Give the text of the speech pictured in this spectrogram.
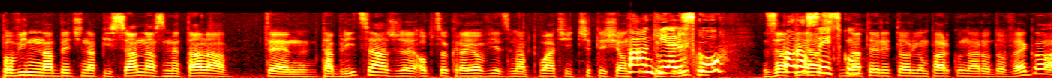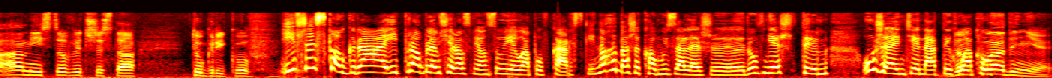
powinna być napisana z metala ten tablica, że obcokrajowiec ma płacić 3000 Po angielsku, za po rosyjsku. na terytorium Parku Narodowego, a miejscowy 300 tugrików. I wszystko gra i problem się rozwiązuje łapówkarski. No chyba, że komuś zależy również w tym urzędzie na tych łapów. Dokładnie.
